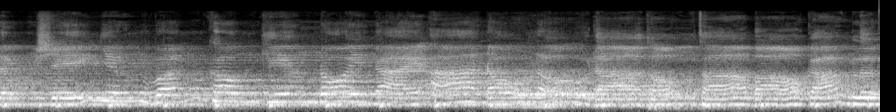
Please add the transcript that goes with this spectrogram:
lực sĩ, nhưng vẫn không khiêng đôi ngài ai đấu lâu đà thông thả bảo các lực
